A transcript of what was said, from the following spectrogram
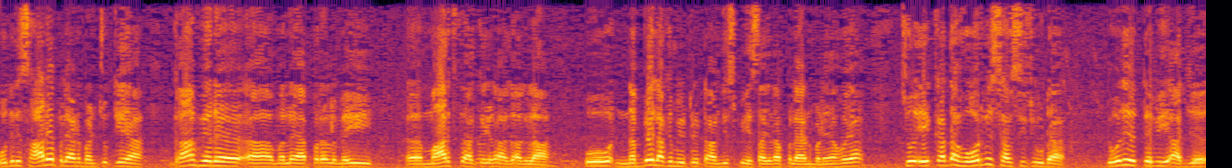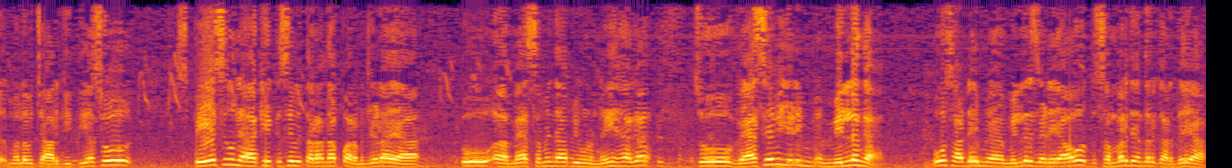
ਉਹਦੇ ਲਈ ਸਾਰੇ ਪਲਾਨ ਬਣ ਚੁੱਕੇ ਆ। ਗਾਂ ਫਿਰ ਮਤਲਬ ਅਪ੍ਰੈਲ ਮਈ ਮਾਰਚ ਤੱਕ ਜਿਹੜਾ ਹੈਗਾ ਅਗਲਾ ਉਹ 90 ਲੱਖ ਮੀਟਰ ਟਨ ਦੀ ਸਪੇਸ ਦਾ ਜਿਹੜਾ ਪਲਾਨ ਬਣਿਆ ਹੋਇਆ। ਸੋ ਇੱਕ ਅੱਧਾ ਹੋਰ ਵੀ ਸਬਸਟੀਟਿਊਟ ਆ ਉਹਦੇ ਉੱਤੇ ਵੀ ਅੱਜ ਮਤਲਬ ਵਿਚਾਰ ਕੀਤੀ ਆ। ਸੋ ਸਪੇਸ ਨੂੰ ਲੈ ਕੇ ਕਿਸੇ ਵੀ ਤਰ੍ਹਾਂ ਦਾ ਭਰਮ ਜਿਹੜਾ ਆ, ਉਹ ਮੈਂ ਸਮਝਦਾ ਵੀ ਹੁਣ ਨਹੀਂ ਹੈਗਾ। ਸੋ ਵੈਸੇ ਵੀ ਜਿਹੜੀ ਮਿਲਿੰਗ ਹੈ ਉਹ ਸਾਡੇ ਮਿਲਰ ਜਿਹੜੇ ਆ, ਉਹ ਦਸੰਬਰ ਦੇ ਅੰਦਰ ਕਰਦੇ ਆ।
